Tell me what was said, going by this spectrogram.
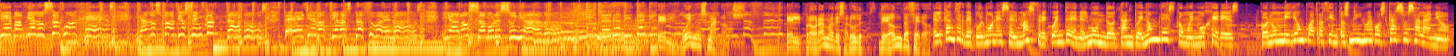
Lleva hacia los aguajes y a los patios encantados. Te lleva hacia las plazuelas y a los amores soñados. En buenas manos. el programa de salud de Onda Cero. El cáncer de pulmón es el más frecuente en el mundo, tanto en hombres como en mujeres, con 1.400.000 nuevos casos al año,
